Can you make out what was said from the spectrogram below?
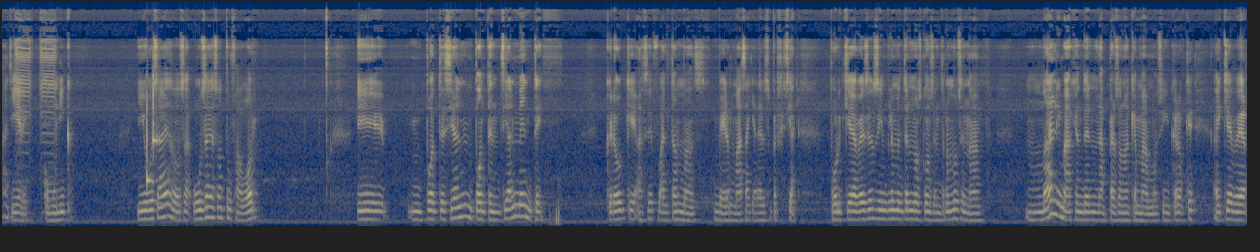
adhiere, comunica. Y usa eso, o sea, usa eso a tu favor. Y potencial, potencialmente creo que hace falta más ver más allá de lo superficial. Porque a veces simplemente nos concentramos en la mala imagen de la persona que amamos. Y creo que hay que ver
